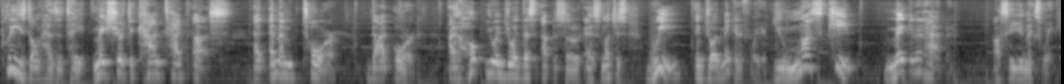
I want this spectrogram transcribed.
please don't hesitate. Make sure to contact us at mmtour.org. I hope you enjoyed this episode as much as we enjoyed making it for you. You must keep making it happen. I'll see you next week.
